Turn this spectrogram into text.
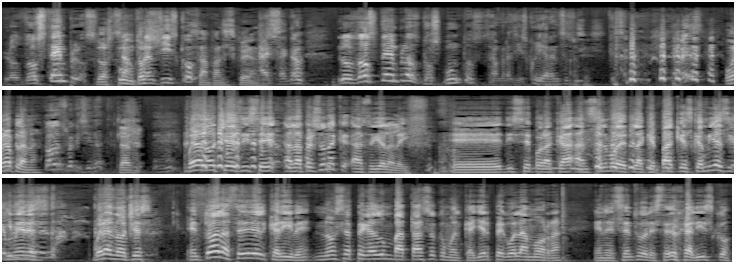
los dos templos. Dos San puntos, Francisco. San Francisco y Aranzazú. Ah, Exactamente. Los dos templos, dos puntos, San Francisco y Aranzazú. Así es. Exactamente. ¿Ya ves? Una plana. Todo es felicidad. Claro. Buenas noches, dice a la persona que. Ah, ya la ley. Eh, dice por acá Anselmo de Tlaquepaques, Camillas y Jiménez. Buenas noches. En toda la serie del Caribe no se ha pegado un batazo como el que ayer pegó la morra en el centro del Estadio Jalisco.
